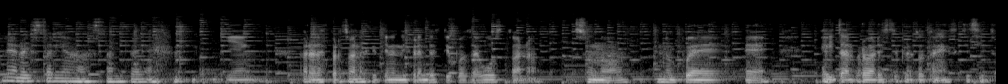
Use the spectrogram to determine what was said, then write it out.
Claro, estaría bastante bien para las personas que tienen diferentes tipos de gusto, ¿no? Pues uno no puede eh, evitar probar este plato tan exquisito.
